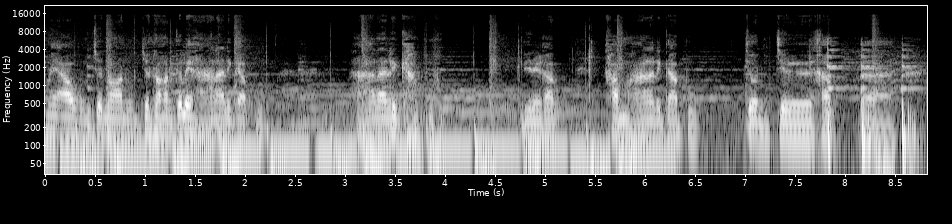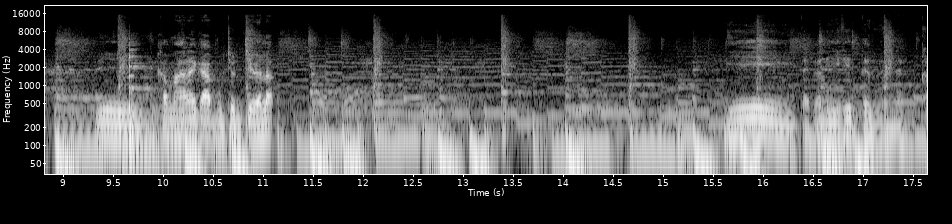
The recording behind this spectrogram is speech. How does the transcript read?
ไม่เอาผมจะนอนผมจะนอนก็เลยหานาฬิกาปลุก หานาฬิกาปลุกนี่นะครับคำหานาฬิกาปลุกจนเจอครับอ่านี่คำหานาฬิกาปลุกจนเจอแล้วนี่แต่ก็ดีที่ตื่นนะค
